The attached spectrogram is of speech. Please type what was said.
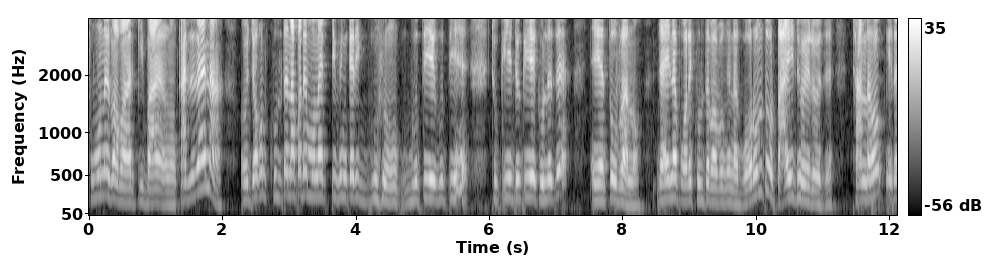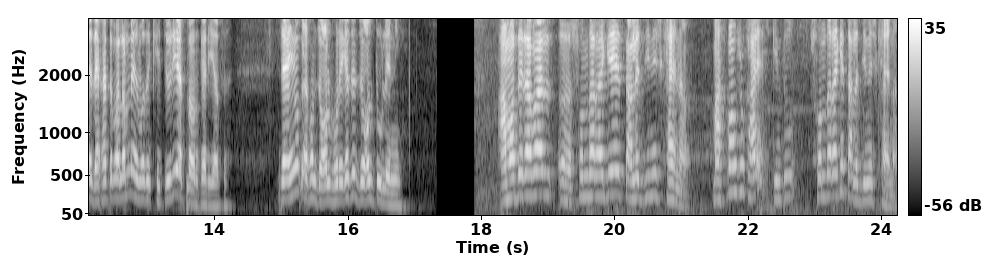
সুমনের বাবা আর কি কাজে যায় না? ওই যখন খুলতে না পারে মনে হয় টিফিন কারি গুতিয়ে গুতিয়ে টুকিয়ে টুকিয়ে খুলেছে। এই তোবড়ানো। জানি না পরে খুলতে পারব কি না গরম তো টাইট হয়ে রয়েছে। ঠান্ডা হোক এটা দেখাতে পারলাম না এর মধ্যে খিচুড়ি আর তরকারি আছে। যাই হোক এখন জল ভরে গেছে জল তুলে নি। আমাদের আবার সন্ধ্যার আগে চালের জিনিস খায় না। মাছ মাংস খায় কিন্তু সন্ধ্যার আগে চালের জিনিস খায় না।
